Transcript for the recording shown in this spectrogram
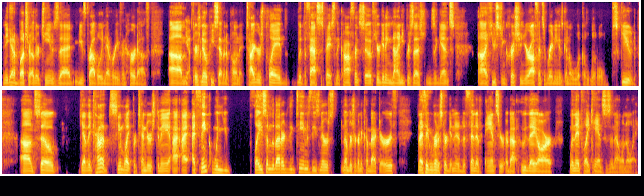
and you got a bunch of other teams that you've probably never even heard of. Um, yep. There's no P7 opponent. Tigers played with the fastest pace in the conference. So if you're getting 90 possessions against uh, Houston Christian, your offensive rating is going to look a little skewed. Um, so yeah, they kind of seem like pretenders to me. I, I, I think when you play some of the better teams, these numbers are going to come back to earth. And I think we're going to start getting a definitive answer about who they are when they play Kansas and Illinois.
